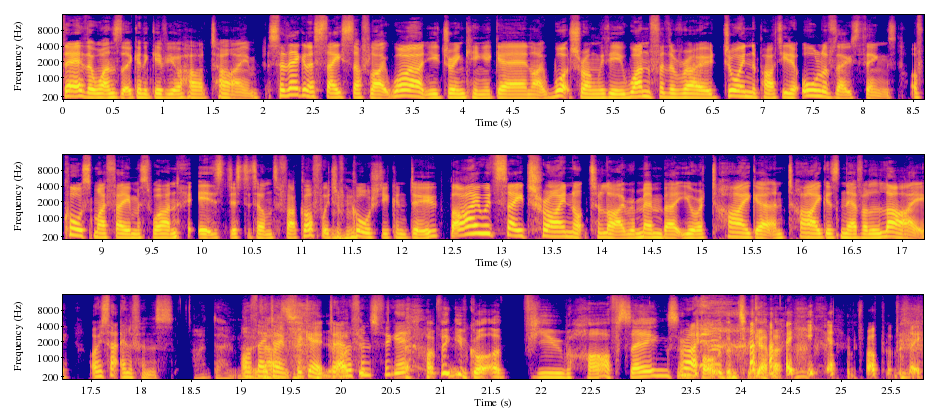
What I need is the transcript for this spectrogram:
They're the ones that are going to give you a hard time. So they're going to say stuff like, why aren't you drinking again? Like, what's wrong with you? One for the road, join the party, you know, all of those things. Of course, my famous one is just to tell them to fuck off, which of mm-hmm. course you can do. But I would say try not to lie. Remember, you're a tiger and tigers never lie. Or is that elephants? I don't know. Or they that. don't forget. Do elephants forget? I think you've got a few half sayings and Right. them together. yeah, probably.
